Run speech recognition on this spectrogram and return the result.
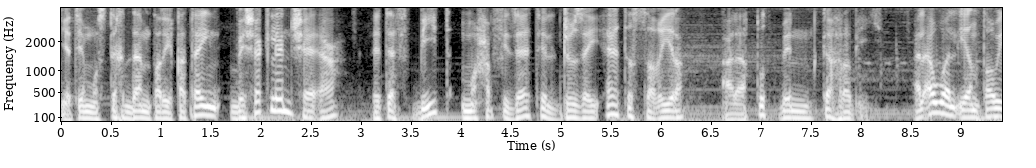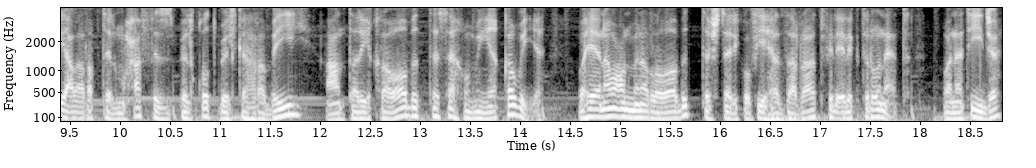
يتم استخدام طريقتين بشكل شائع لتثبيت محفزات الجزيئات الصغيرة على قطب كهربي. الأول ينطوي على ربط المحفز بالقطب الكهربي عن طريق روابط تساهمية قوية وهي نوع من الروابط تشترك فيها الذرات في الإلكترونات ونتيجة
